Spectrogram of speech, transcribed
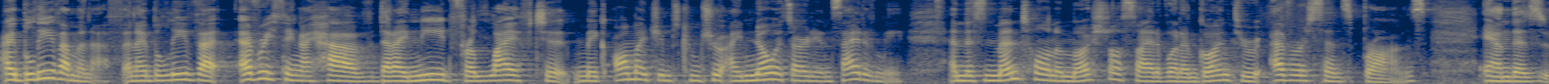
I believe I'm enough and I believe that everything I have that I need for life to make all my dreams come true, I know it's already inside of me. And this mental and emotional side of what I'm going through ever since bronze and this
